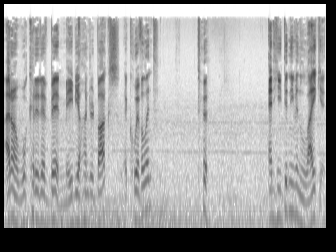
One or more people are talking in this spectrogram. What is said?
I don't know, what could it have been? Maybe 100 bucks equivalent? and he didn't even like it.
